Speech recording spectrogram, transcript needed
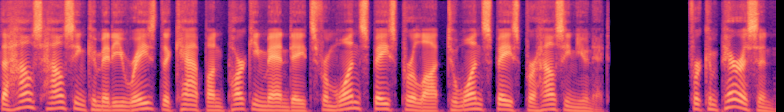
The House Housing Committee raised the cap on parking mandates from one space per lot to one space per housing unit. For comparison,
